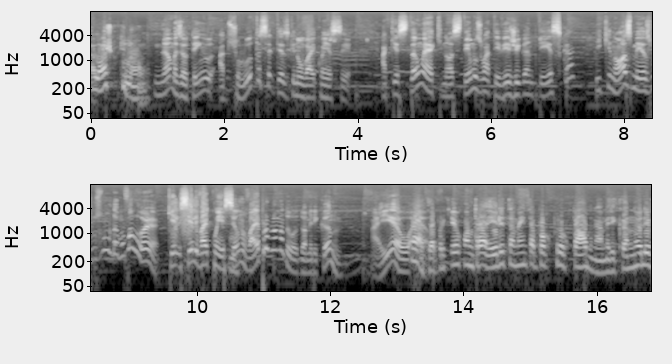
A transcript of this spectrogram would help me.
É lógico que não. Não, mas eu tenho absoluta certeza que não vai conhecer. A questão é que nós temos uma TV gigantesca e que nós mesmos não damos valor. Que ele, se ele vai conhecer ou não vai, é problema do, do americano. Aí é o. É, é até porque o contrário, ele também tá pouco preocupado, né? O americano ele,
